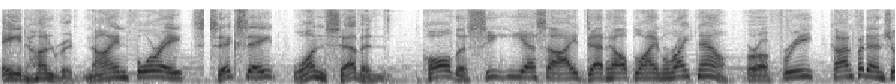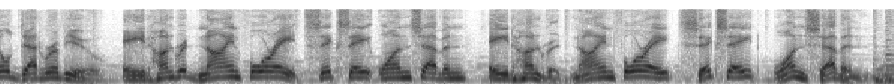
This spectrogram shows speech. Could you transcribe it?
800-948-6817. Call the CESI Debt Helpline right now for a free confidential debt review. 800-948-6817, 800-948-6817.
